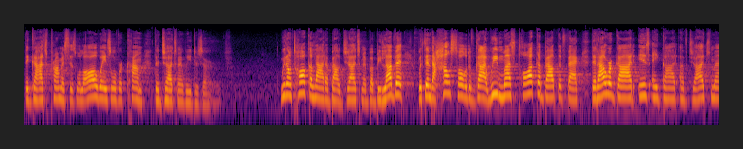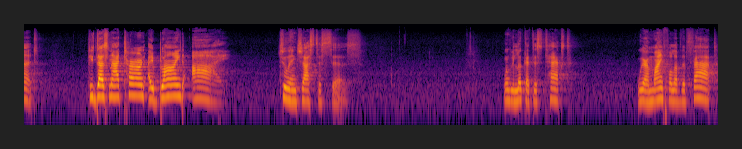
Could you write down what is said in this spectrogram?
that God's promises will always overcome the judgment we deserve. We don't talk a lot about judgment, but beloved, within the household of God, we must talk about the fact that our God is a God of judgment. He does not turn a blind eye to injustices. When we look at this text, we are mindful of the fact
